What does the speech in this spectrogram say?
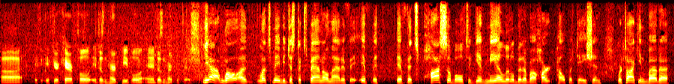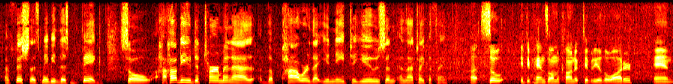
Uh, if, if, you're careful, it doesn't hurt people and it doesn't hurt the fish. Yeah, well, uh, let's maybe just expand on that. If if it if it's possible to give me a little bit of a heart palpitation, we're talking about a, a fish that's maybe this big. So how do you determine uh, the power that you need to use and, and that type of thing? Uh, so it depends on the conductivity of the water, and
